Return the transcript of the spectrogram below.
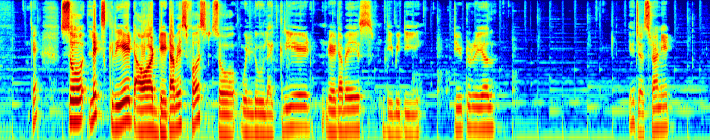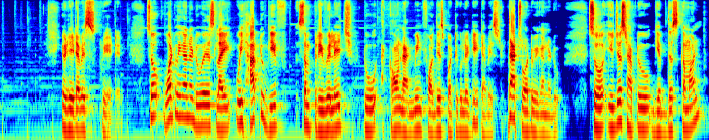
okay. So let's create our database first. So we'll do like create database dbt tutorial. You just run it. Your database created. So what we're gonna do is like we have to give some privilege to account admin for this particular database. That's what we're gonna do. So you just have to give this command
